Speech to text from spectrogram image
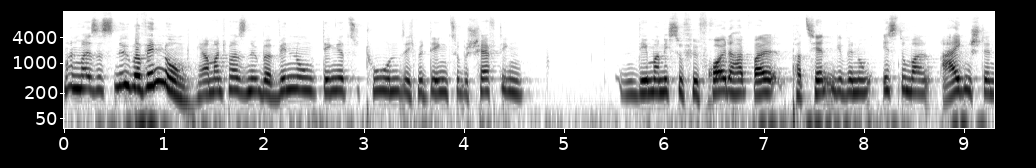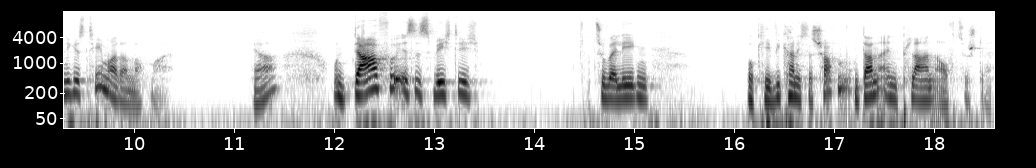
Manchmal ist es eine Überwindung. Ja, manchmal ist es eine Überwindung, Dinge zu tun, sich mit Dingen zu beschäftigen, in denen man nicht so viel Freude hat, weil Patientengewinnung ist nun mal ein eigenständiges Thema dann nochmal. Ja, und dafür ist es wichtig zu überlegen, okay, wie kann ich das schaffen und dann einen Plan aufzustellen.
